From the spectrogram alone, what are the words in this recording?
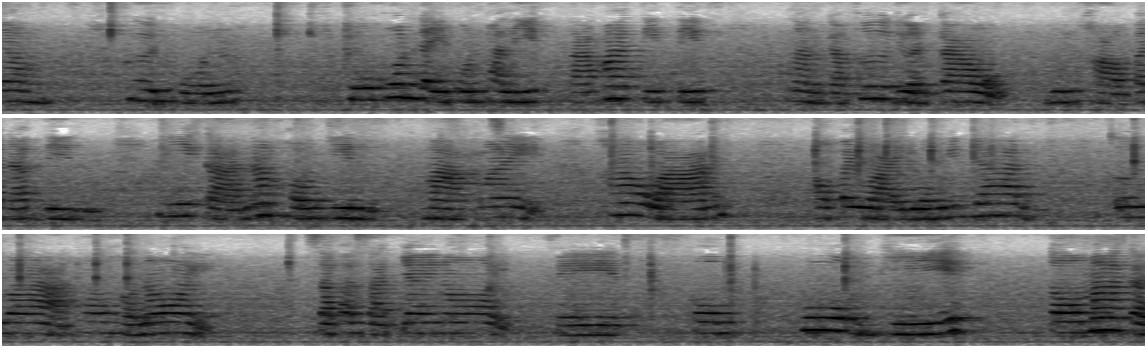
ย่ำพืชผล ทุกคนได้ผลผลิตตามมาติดติดนั่นก็คือเดือนเก้าบุญเขาประดับดิน มีการนำของกินหมากไม้ข้าวหวาน เอาไปไหว้ดวงวิญญาณ เอิ้นว่าท้องเขาน้อยสรรพสัตว์ใหญ่น้อยเปรตภพภูมิผีต่อมาก็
